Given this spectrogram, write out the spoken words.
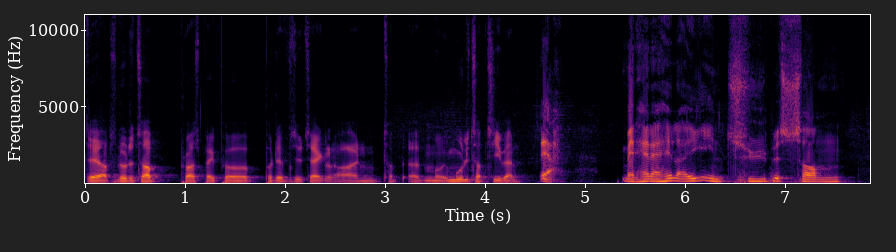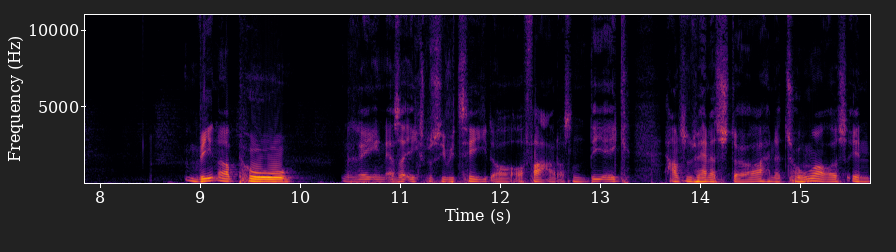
det absolutte top prospect på, på defensive tackle og en top, uh, mulig top 10 valg. Ja, men han er heller ikke en type, som vinder på ren altså eksplosivitet og, og fart og sådan. Det er ikke ham, som han er større. Han er tungere også, end,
